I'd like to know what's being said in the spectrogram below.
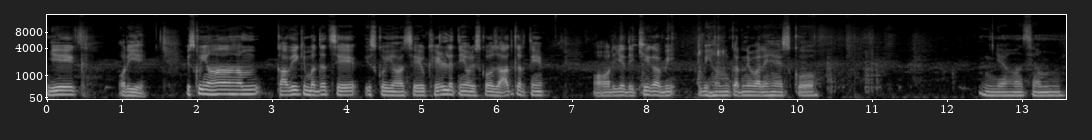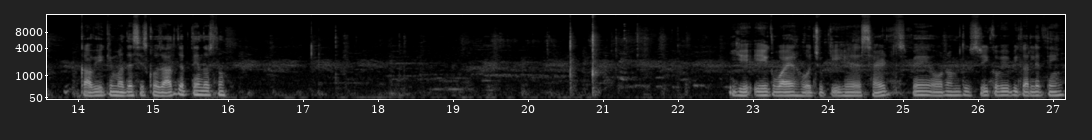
ये एक और ये। इसको यहाँ हम कावे की मदद से इसको यहाँ से उखेड़ लेते हैं और इसको आज़ाद करते हैं। और ये देखिएगा अभी अभी हम करने वाले हैं इसको। यहाँ से हम कावे की मदद से इसको आज़ाद करते हैं दोस्तों। ये एक वायर हो चुकी है साइड्स पे और हम दूसरी को भी, भी कर लेते हैं।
